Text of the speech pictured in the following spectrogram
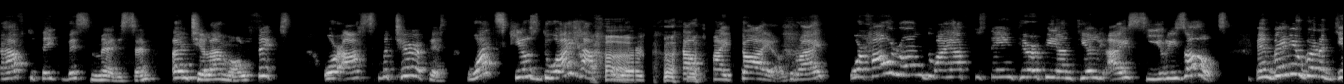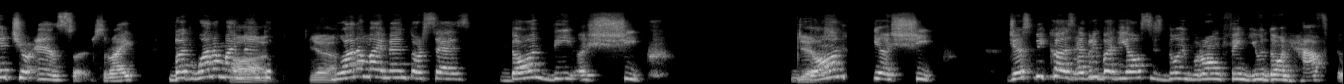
have to take this medicine until I'm all fixed? Or ask the therapist, what skills do I have to learn about my child, right? Or how long do I have to stay in therapy until I see results? And then you're going to get your answers, right? But one of my Ah, mentors, yeah. one of my mentors says, "Don't be a sheep. Yes. Don't be a sheep. Just because everybody else is doing the wrong thing, you don't have to.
